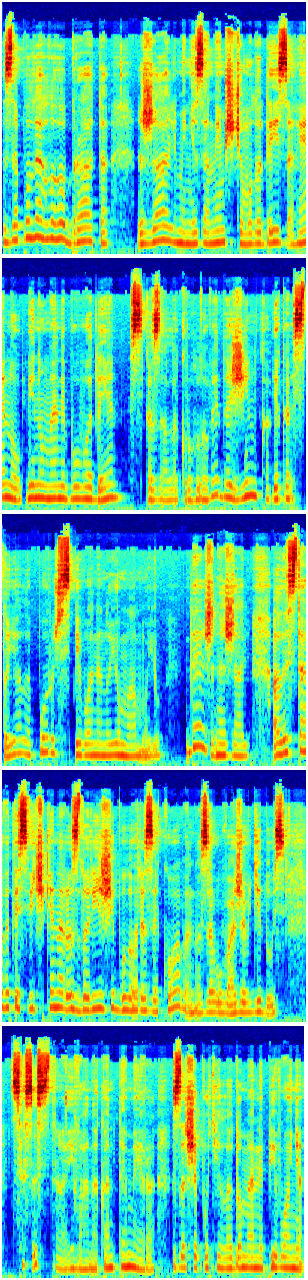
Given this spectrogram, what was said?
за полеглого брата. Жаль мені за ним, що молодий загинув. Він у мене був один, сказала кругловида жінка, яка стояла поруч з півоненою мамою. Де ж не жаль, але ставити свічки на роздоріжжі було ризиковано, зауважив дідусь. Це сестра Івана Кантемира, зашепотіла до мене півоня.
